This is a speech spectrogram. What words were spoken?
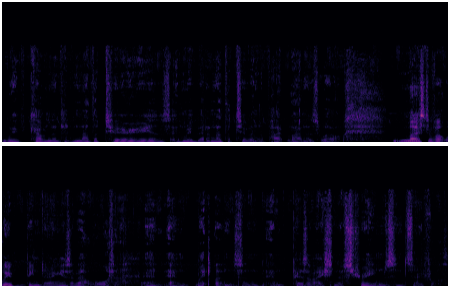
we've covenanted another two areas, and we've got another two in the pipeline as well. Most of what we've been doing is about water and, and wetlands and, and, preservation of streams and so forth.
